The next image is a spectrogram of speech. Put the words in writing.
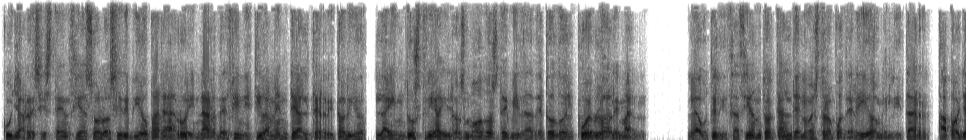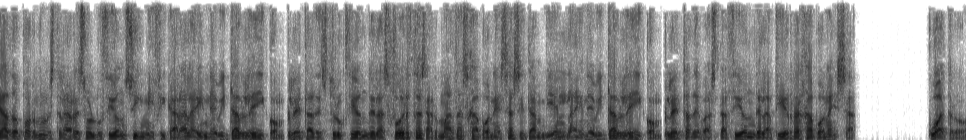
cuya resistencia solo sirvió para arruinar definitivamente al territorio, la industria y los modos de vida de todo el pueblo alemán. La utilización total de nuestro poderío militar, apoyado por nuestra resolución, significará la inevitable y completa destrucción de las Fuerzas Armadas japonesas y también la inevitable y completa devastación de la tierra japonesa. 4.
